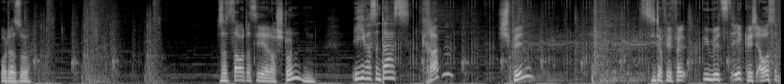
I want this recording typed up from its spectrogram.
Oder so. Sonst dauert das hier ja noch Stunden. Ih, was sind das? Krabben? Spinnen? Sieht auf jeden Fall übelst eklig aus und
